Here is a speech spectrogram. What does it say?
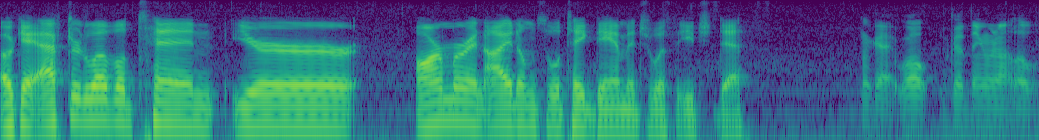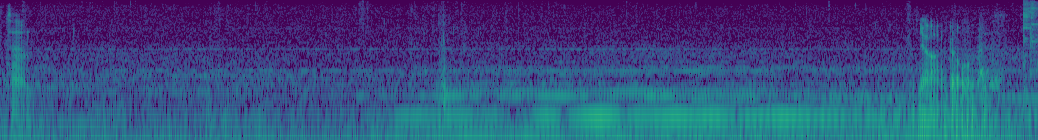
Okay, after level 10, your armor and items will take damage with each death. Okay, well, good thing we're not level 10. No, I don't want this.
